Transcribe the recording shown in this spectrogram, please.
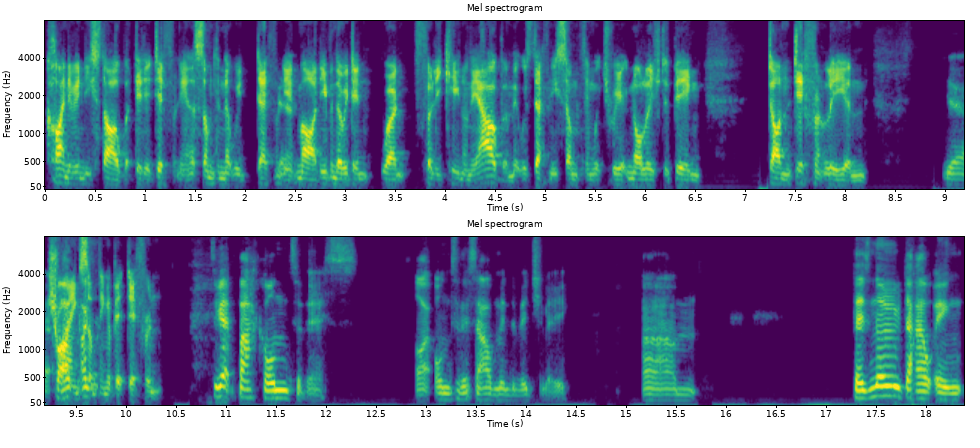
kind of indie style, but did it differently, and it's something that we definitely Yeah. admired. Even though we didn't weren't fully keen on the album, it was definitely something which we acknowledged as being done differently and Yeah, trying I- I- something a bit different. to get back onto this, like onto this album individually, um, there's no doubting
